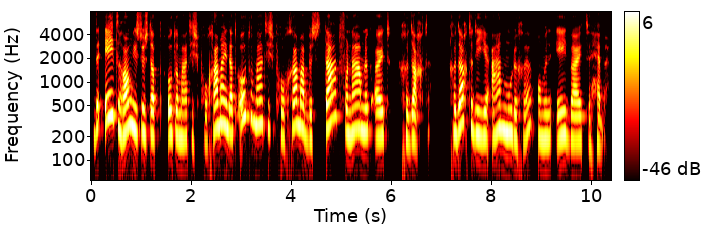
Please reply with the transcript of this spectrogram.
De eetrang is dus dat automatische programma. En dat automatische programma bestaat voornamelijk uit gedachten. Gedachten die je aanmoedigen om een eetbui te hebben.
